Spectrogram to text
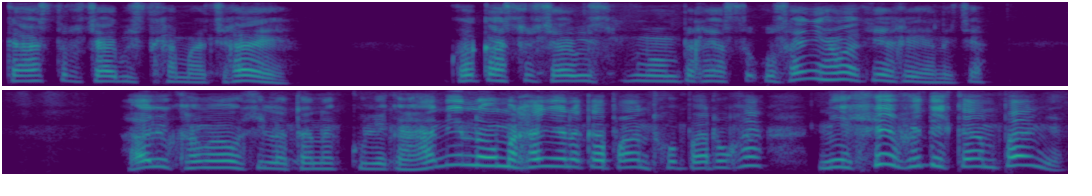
Castro Chavisqa machaqay uka Castro Chavismunpiqa usaña makiqa yanacha hija Halu kama hilatana kuleka hani no mahaña na kapan hoparuja ni jefe de campaña.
